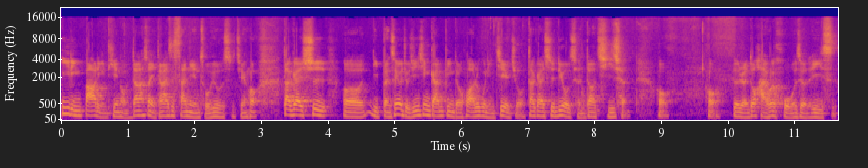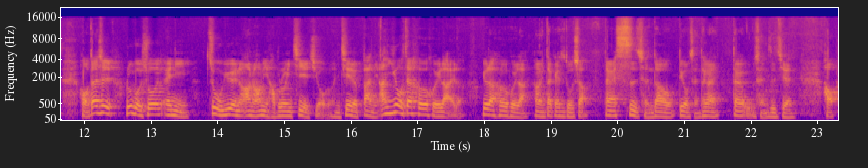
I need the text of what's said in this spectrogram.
一零八零天哦，你大概算你大概是三年左右的时间哦，大概是呃，你本身有酒精性肝病的话，如果你戒酒，大概是六成到七成哦哦的人都还会活着的意思。哦，但是如果说哎你住院了啊，然后你好不容易戒酒了，你戒了半年啊，又再喝回来了，又再喝回来，那你大概是多少？大概四成到六成，大概大概五成之间。好，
